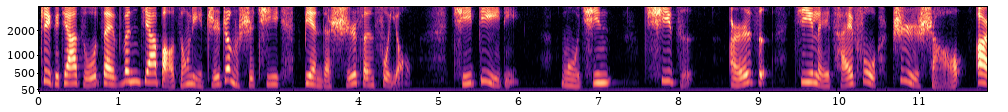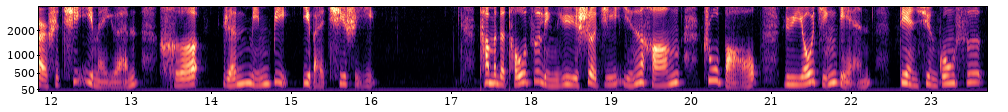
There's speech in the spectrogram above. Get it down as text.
这个家族在温家宝总理执政时期变得十分富有。其弟弟、母亲、妻子、儿子积累财富至少二十七亿美元和人民币一百七十亿。他们的投资领域涉及银行、珠宝、旅游景点、电讯公司、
